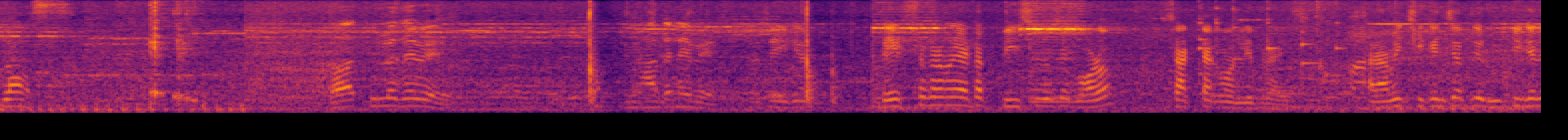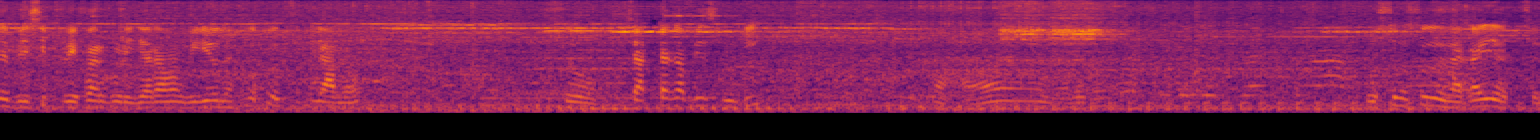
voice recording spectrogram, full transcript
প্লাস দাদা তুলে দেবে। হাতে নেবে। আচ্ছা এইখানে। দেড়শো গ্রামের একটা পিস রয়েছে বড় ষাট টাকা অনলি প্রাইস আর আমি চিকেন চাপ দিয়ে রুটি খেতে বেশি প্রেফার করি যারা আমার ভিডিও দেখো জানো। তো চার টাকা পিস রুটি। হ্যাঁ বসতে বসতে তো দেখাই যাচ্ছে।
